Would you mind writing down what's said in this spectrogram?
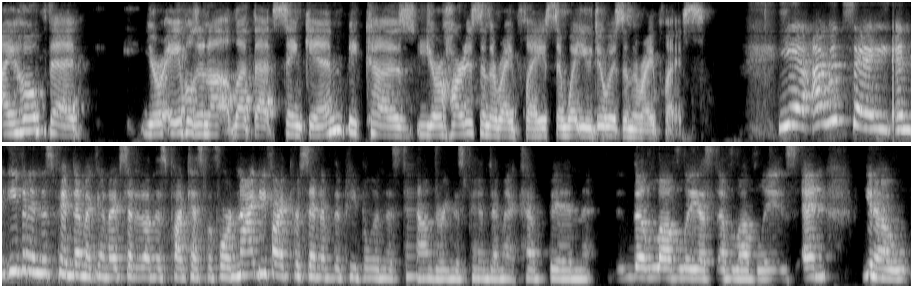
I hope that you're able to not let that sink in because your heart is in the right place and what you do is in the right place. Yeah, I would say, and even in this pandemic, and I've said it on this podcast before, 95% of the people in this town during this pandemic have been the loveliest of lovelies. And, you know,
